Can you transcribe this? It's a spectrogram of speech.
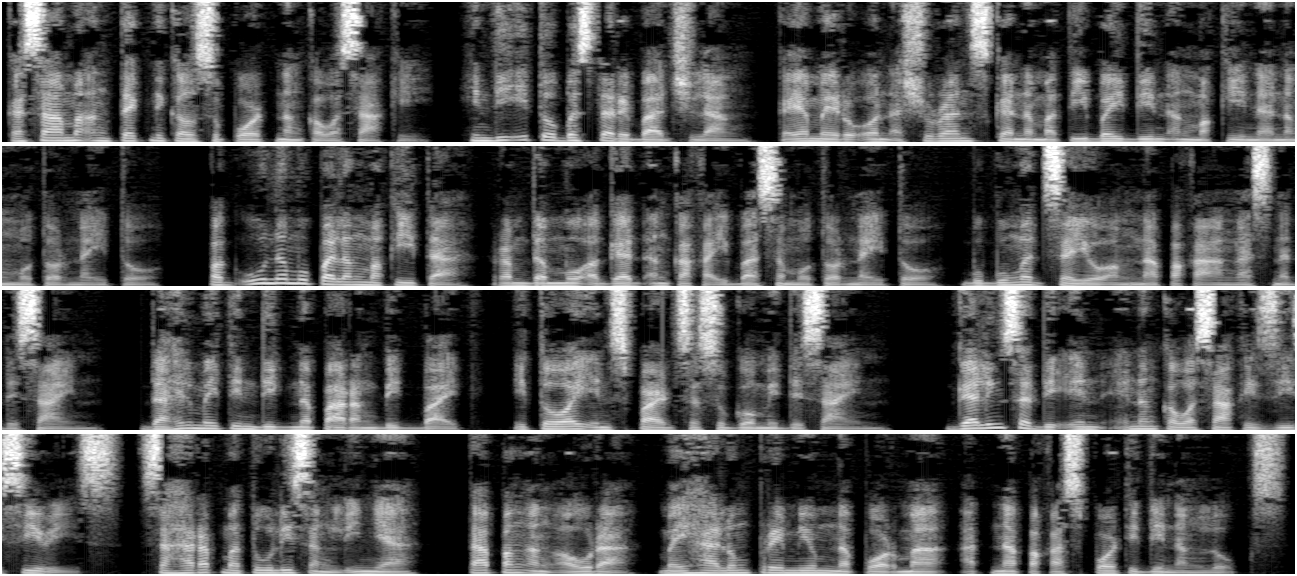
Kasama ang technical support ng Kawasaki. Hindi ito basta rebadge lang, kaya mayroon assurance ka na matibay din ang makina ng motor na ito. Pag una mo palang makita, ramdam mo agad ang kakaiba sa motor na ito, bubungad sa'yo ang napakaangas na design. Dahil may tindig na parang big bike, ito ay inspired sa Sugumi design. Galing sa DNA ng Kawasaki Z-Series, sa harap matulis ang linya, tapang ang aura, may halong premium na forma at napaka-sporty din ang looks.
